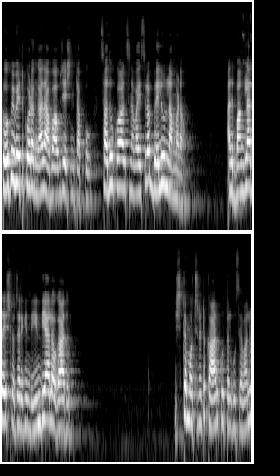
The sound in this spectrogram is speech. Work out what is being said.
టోపీ పెట్టుకోవడం కాదు ఆ బాబు చేసిన తప్పు. చదువుకోవాల్సిన వయసులో బెలూన్లు అమ్మడం. అది బంగ్లాదేశ్లో జరిగింది ఇండియాలో కాదు. ఇష్టం వచ్చినట్టు కారు కూతలు కూసేవాళ్ళు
